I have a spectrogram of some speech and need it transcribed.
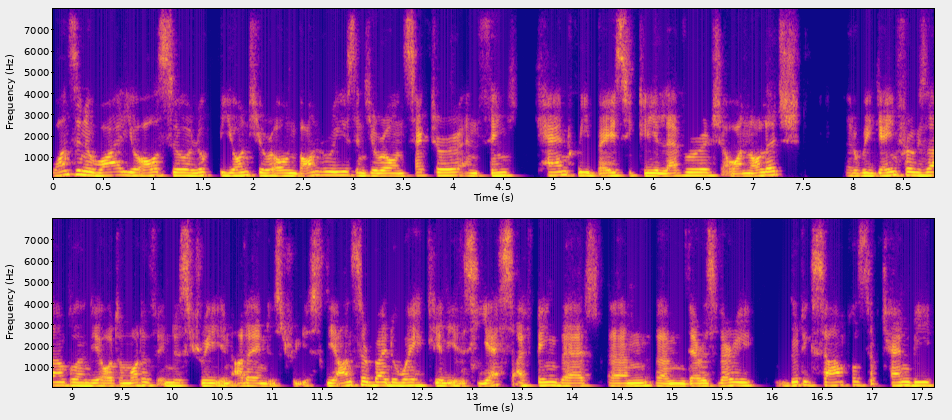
once in a while you also look beyond your own boundaries and your own sector and think can't we basically leverage our knowledge that we gain for example in the automotive industry in other industries? The answer by the way clearly is yes. I think that um, um, there is very good examples that can be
